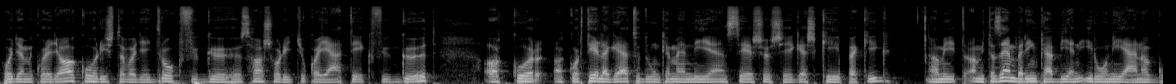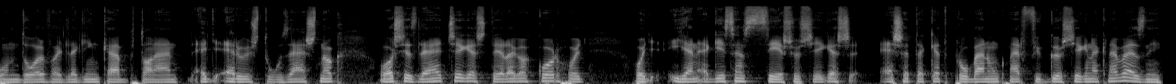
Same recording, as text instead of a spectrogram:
hogy amikor egy alkoholista vagy egy drogfüggőhöz hasonlítjuk a játékfüggőt, akkor, akkor tényleg el tudunk-e menni ilyen szélsőséges képekig, amit, amit az ember inkább ilyen iróniának gondol, vagy leginkább talán egy erős túlzásnak. Orsi, ez lehetséges tényleg akkor, hogy, hogy ilyen egészen szélsőséges eseteket próbálunk már függőségnek nevezni?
